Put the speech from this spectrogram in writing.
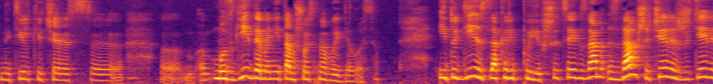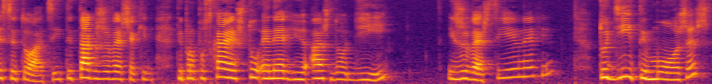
не тільки через е, е, мозги, де мені там щось навиділося. І тоді, закріпивши цей екзамен, здавши через життєві ситуації, ти так живеш, як і ти пропускаєш ту енергію аж до дій і живеш цією енергією, тоді ти можеш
